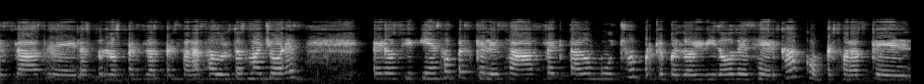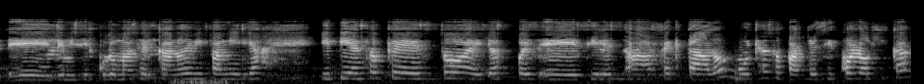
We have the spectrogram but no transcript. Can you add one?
es las, eh, las, los, las, personas adultas mayores, pero sí pienso pues que les ha afectado mucho, porque pues lo he vivido de cerca con personas que de, de mi círculo más cercano, de mi familia, y pienso que esto a ellas pues sí les ha afectado mucho en su parte psicológica,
